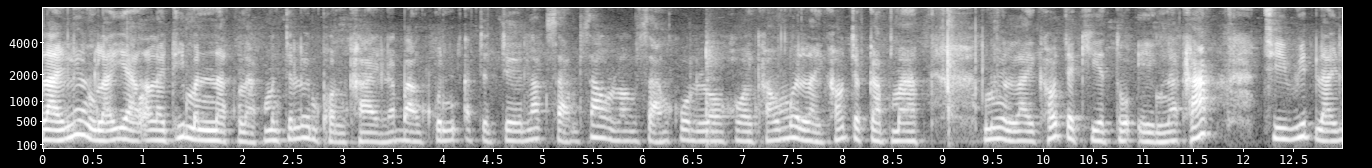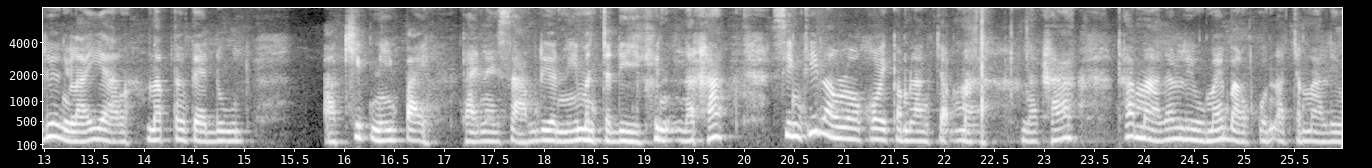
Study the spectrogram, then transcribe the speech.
หลายเรื่องหลายอย่างอะไรที่มันหนักหนักๆมันจะเริ่มผ่อนคลาย และบางคนอาจจะเจอรักสามเศร้าเราสามคนรอคอยเขาเมื่อไหร่เขาจะกลับมา เมื่อไหร่เขาจะเคลียร์ตัวเองนะคะ ชีวิตหลายเรื่องหลายอย่าง นับตั้งแต่ดูอ่าคลิปนี้ไปภายในสามเดือนนี้มันจะดีขึ้นนะคะ สิ่งที่เรารอคอยกำลังจะมานะคะ ถ้ามาแล้วเร็วไหมบางคนอาจจะมาเร็ว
